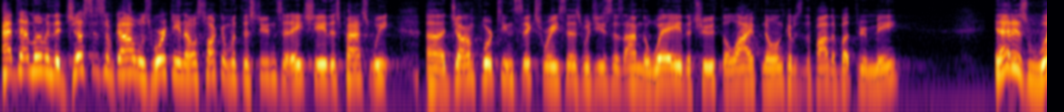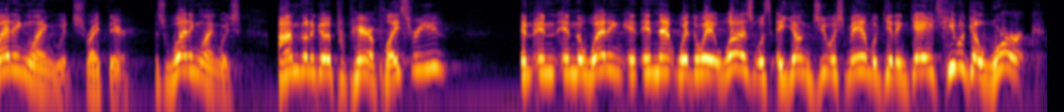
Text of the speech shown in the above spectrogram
At that moment, the justice of God was working. I was talking with the students at HCA this past week, uh, John 14, 6, where he says, where Jesus says, I'm the way, the truth, the life. No one comes to the Father but through me. That is wedding language right there. This wedding language. I'm going to go prepare a place for you. In, in, in the wedding, in, in that way, the way it was, was a young Jewish man would get engaged. He would go work.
